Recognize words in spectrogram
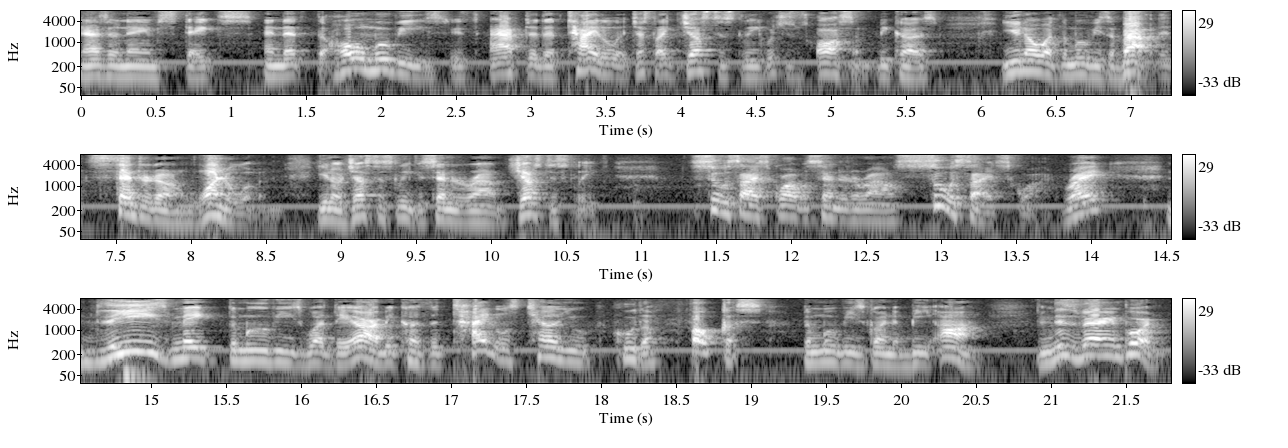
as her name states, and that the whole movie is after the title, it just like Justice League, which is awesome because you know what the movie's about. It's centered on Wonder Woman. You know, Justice League is centered around Justice League. Suicide Squad was centered around Suicide Squad, right? These make the movies what they are because the titles tell you who the focus the movie is going to be on. And this is very important.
